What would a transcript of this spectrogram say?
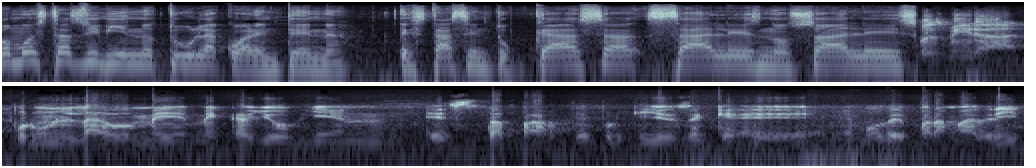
¿Cómo estás viviendo tú la cuarentena? ¿Estás en tu casa? ¿Sales? ¿No sales? Pues mira, por un lado me, cayó bien esta parte, porque yo desde que me mudé para Madrid,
